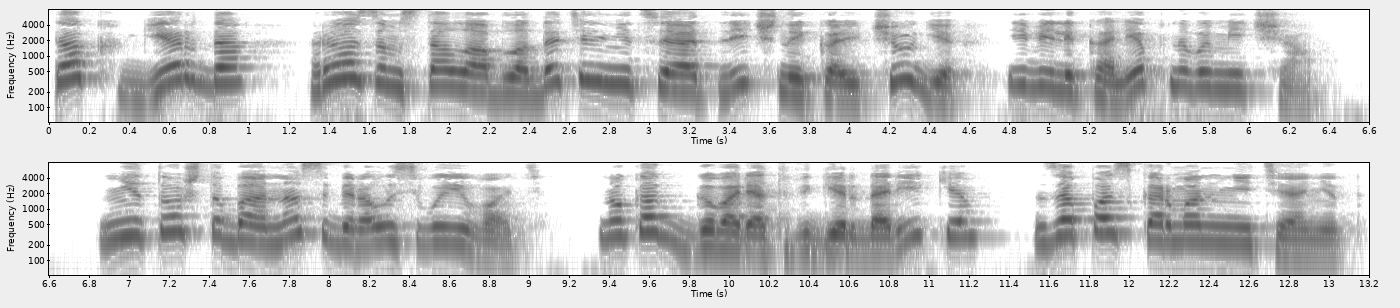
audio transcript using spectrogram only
так Герда разом стала обладательницей отличной кольчуги и великолепного меча. Не то чтобы она собиралась воевать, но, как говорят в Гердарике, запас карман не тянет,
